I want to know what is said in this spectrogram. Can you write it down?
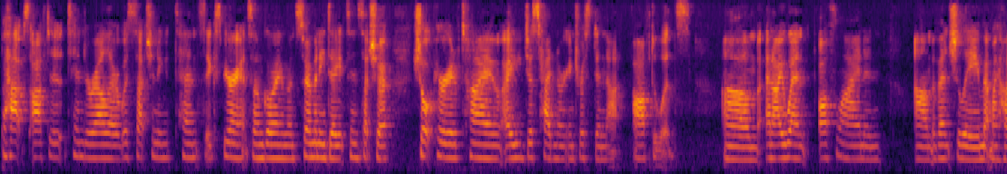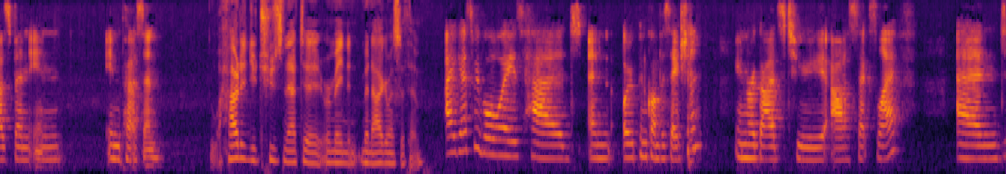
perhaps after Tinderella, it was such an intense experience. I'm going on so many dates in such a short period of time. I just had no interest in that afterwards. Um, and I went offline and um, eventually met my husband in in person. How did you choose not to remain monogamous with him? I guess we've always had an open conversation in regards to our sex life. And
